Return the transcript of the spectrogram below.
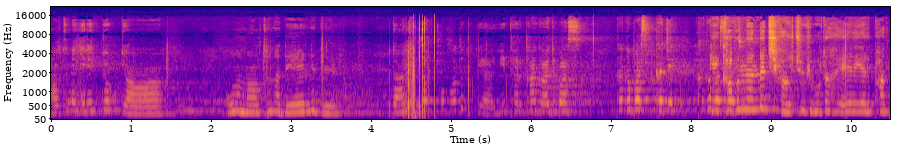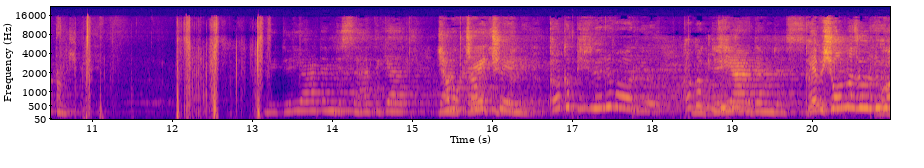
Altına gerek yok ya. Oğlum altına değerlidir. Daha önce topladık ya. Yeter kanka hadi bas. Kanka bas kaçak. Kanka Gel bas kapının kaçak. önünde çıkalım çünkü burada her yeri patlamış. Müdür yardımcısı hadi gel. Çabuk çabuk çık. gidelim. Kanka birileri bağırıyor. Kanka Müdür müdür. Ya yardımcısı. bir şey olmaz öldürürüz.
